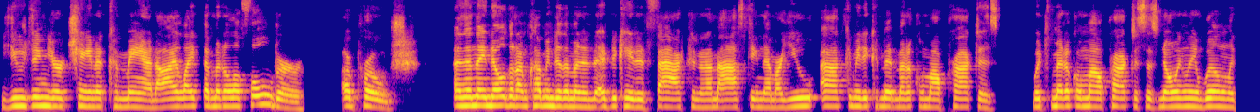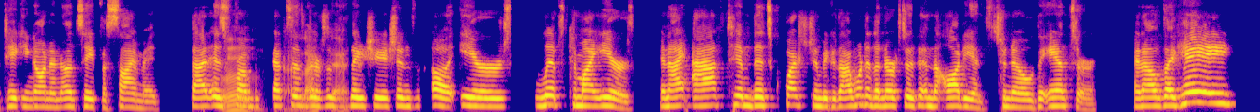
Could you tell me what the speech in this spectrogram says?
using your chain of command. I like the middle of folder approach. And then they know that I'm coming to them in an educated fashion and I'm asking them, are you asking me to commit medical malpractice? Which medical malpractice is knowingly and willingly taking on an unsafe assignment. That is from Mm, I Texas like Nurses that. Association's uh, ears, lips to my ears. And I asked him this question because I wanted the nurses in the audience to know the answer. And I was like, hey,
